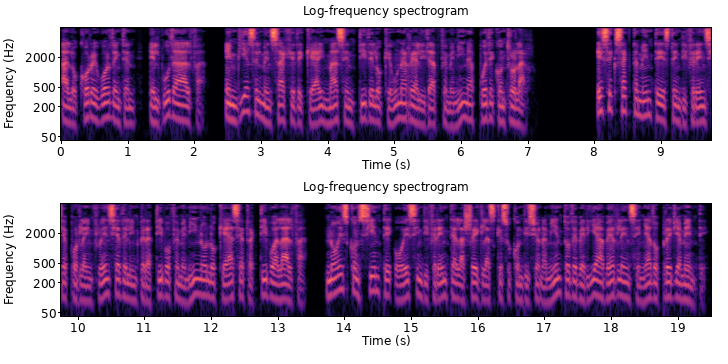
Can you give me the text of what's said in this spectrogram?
a lo Corey Worthington, el Buda Alfa, envías el mensaje de que hay más en ti de lo que una realidad femenina puede controlar. Es exactamente esta indiferencia por la influencia del imperativo femenino lo que hace atractivo al alfa, no es consciente o es indiferente a las reglas que su condicionamiento debería haberle enseñado previamente.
